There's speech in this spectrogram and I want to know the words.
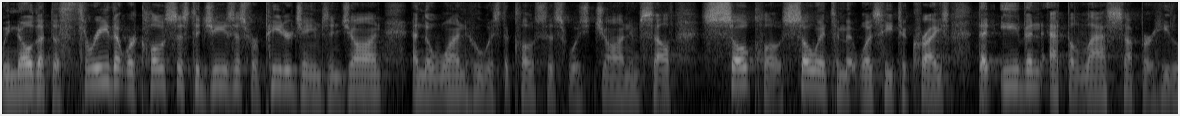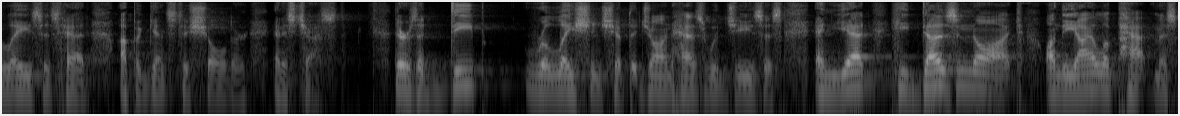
We know that the three that were closest to Jesus were Peter, James, and John, and the one who was the closest was John himself. So close, so intimate was he to Christ that even at the Last Supper, he lays his head up against his shoulder and his chest. There's a deep relationship that John has with Jesus. And yet, he does not, on the Isle of Patmos,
